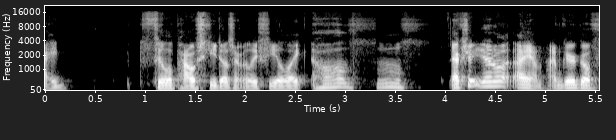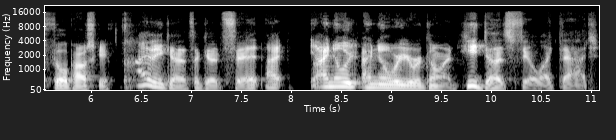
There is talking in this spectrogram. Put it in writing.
I Filipowski doesn't really feel like oh hmm. actually you know what I am I'm gonna go Filipowski. I think that's a good fit. I I know I know where you were going. He does feel like that.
